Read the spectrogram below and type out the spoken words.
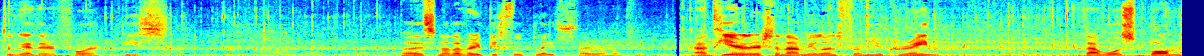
together for peace. But it's not a very peaceful place, ironically. And here there's an ambulance from Ukraine that was bombed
